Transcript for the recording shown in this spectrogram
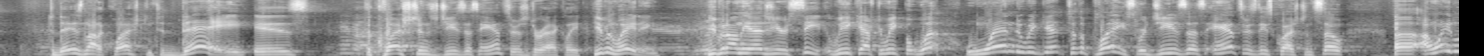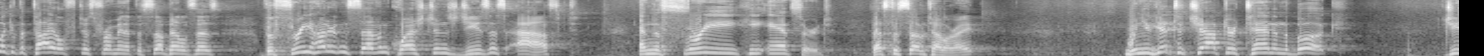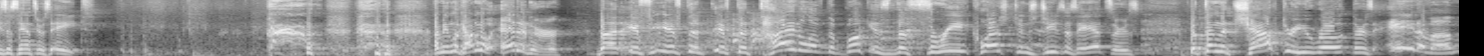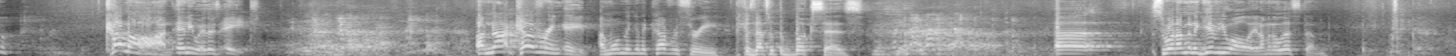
Today is not a question. Today is the questions Jesus answers directly. You've been waiting. You've been on the edge of your seat week after week. But what, when do we get to the place where Jesus answers these questions? So uh, I want you to look at the title just for a minute. The subtitle says, The 307 Questions Jesus Asked and the Three He Answered. That's the subtitle, right? When you get to chapter 10 in the book, Jesus answers eight. I mean, look, I'm no editor, but if, if, the, if the title of the book is The Three Questions Jesus Answers, but then the chapter you wrote, there's eight of them, come on. Anyway, there's eight. I'm not covering eight. I'm only going to cover three because that's what the book says. Uh, so, what I'm going to give you all eight, I'm going to list them.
